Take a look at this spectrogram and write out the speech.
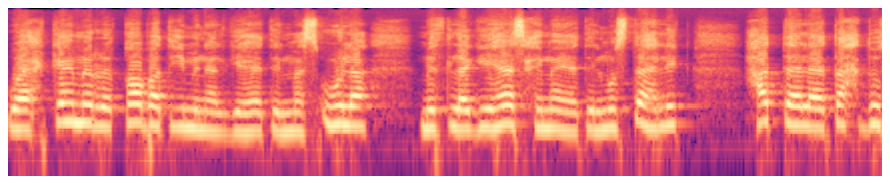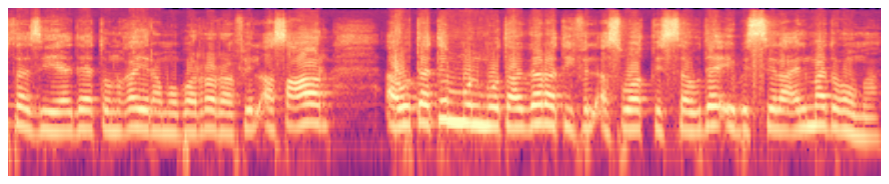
وإحكام الرقابة من الجهات المسؤولة مثل جهاز حماية المستهلك حتى لا تحدث زيادات غير مبررة في الأسعار أو تتم المتاجرة في الأسواق السوداء بالسلع المدعومة.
